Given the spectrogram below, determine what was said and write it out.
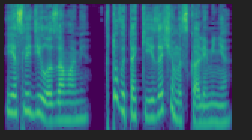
Я следила за вами. Кто вы такие? Зачем искали меня?»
